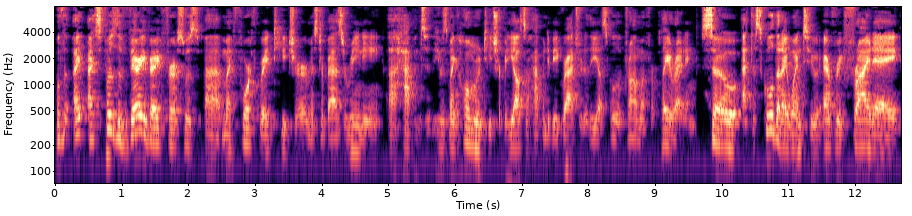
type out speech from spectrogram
Well, I, I suppose the very, very first was uh, my fourth grade teacher, Mr. Bazzarini. Uh, happened to he was my homeroom teacher, but he also happened to be a graduate of the Yale School of Drama for playwriting. So at the school that I went to, every Friday,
